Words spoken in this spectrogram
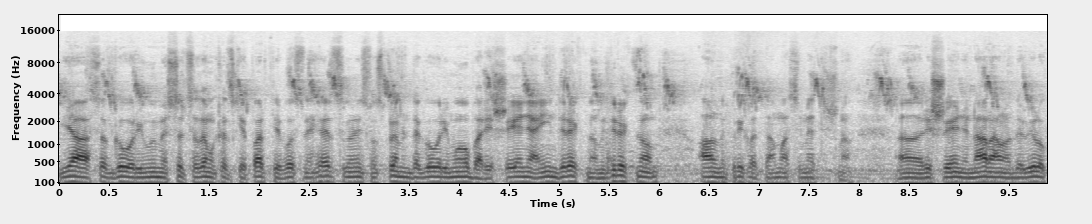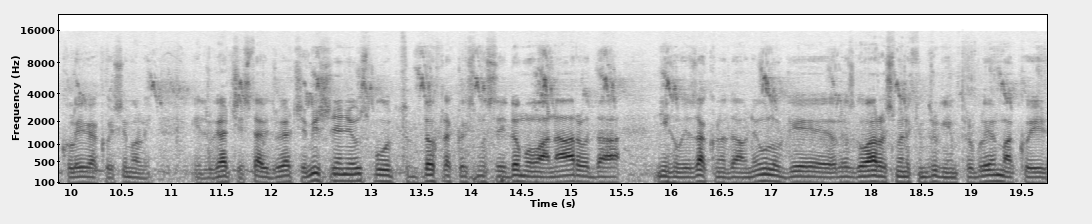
ja sad govorim u ime Socijaldemokratske partije Bosne i Hercegovine, mi smo spremni da govorimo o oba rješenja, indirektnom i direktnom, ali ne prihvatamo asimetrično e, rješenje. Naravno da je bilo kolega koji su imali i drugačije stavi, drugačije mišljenje. Usput, dohtakli smo se i domova naroda, njihove zakonodavne uloge, razgovarali smo o nekim drugim problemima koji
